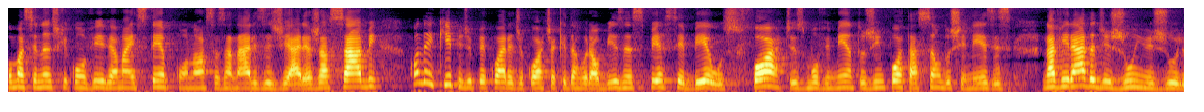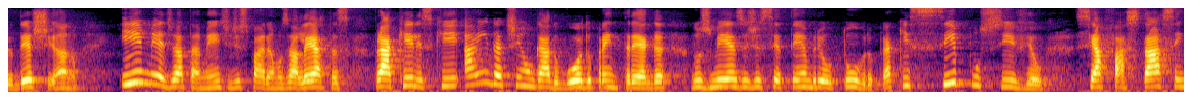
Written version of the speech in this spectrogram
Como assinante que convive há mais tempo com nossas análises diárias já sabe, quando a equipe de pecuária de corte aqui da Rural Business percebeu os fortes movimentos de importação dos chineses na virada de junho e julho deste ano, imediatamente disparamos alertas para aqueles que ainda tinham gado gordo para entrega nos meses de setembro e outubro, para que, se possível, se afastassem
